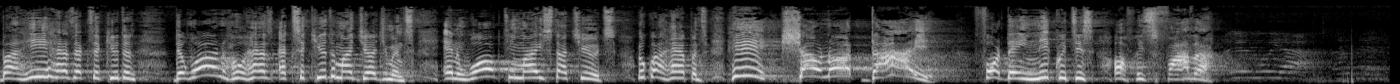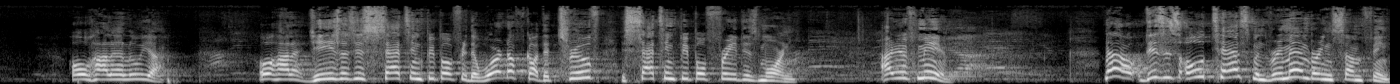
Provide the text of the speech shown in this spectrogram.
but he has executed, the one who has executed my judgments and walked in my statutes, look what happens. He shall not die for the iniquities of his father. Hallelujah. Oh, hallelujah. Oh, hallelujah. Jesus is setting people free. The word of God, the truth is setting people free this morning. Are you with me? Now, this is Old Testament, remembering something.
